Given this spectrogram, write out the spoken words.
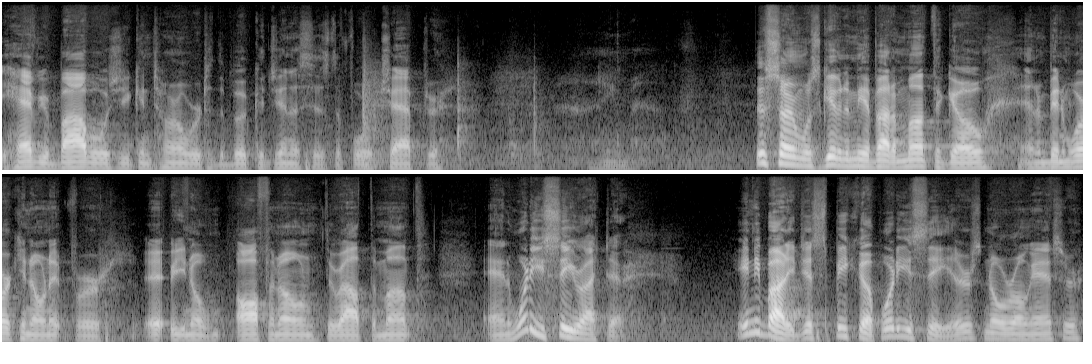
you have your Bibles, you can turn over to the book of Genesis, the fourth chapter. Amen. This sermon was given to me about a month ago, and I've been working on it for, eh, you know, off and on throughout the month. And what do you see right there? Anybody, just speak up. What do you see? There's no wrong answer.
